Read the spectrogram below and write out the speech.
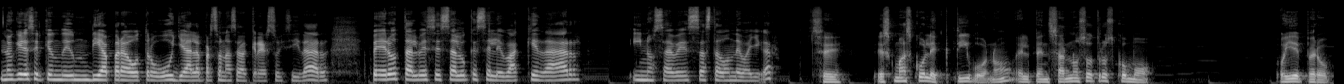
No quiere decir que de un día para otro, uy, ya la persona se va a querer suicidar, pero tal vez es algo que se le va a quedar y no sabes hasta dónde va a llegar. Sí, es más colectivo, ¿no? El pensar nosotros como, oye, pero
